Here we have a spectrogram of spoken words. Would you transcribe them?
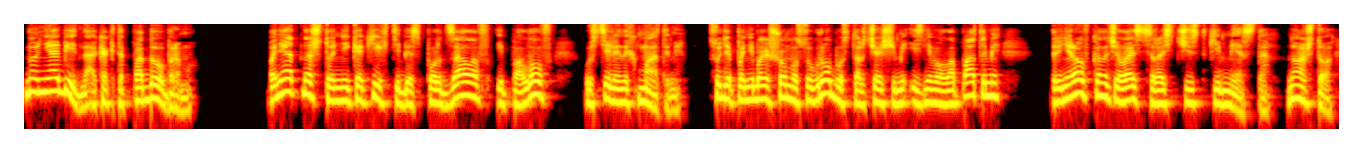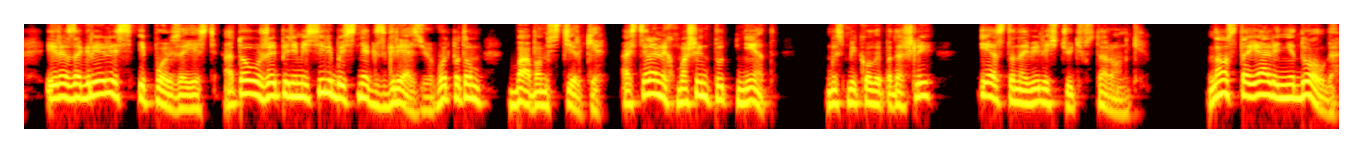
Но не обидно, а как-то по-доброму. Понятно, что никаких тебе спортзалов и полов, устеленных матами. Судя по небольшому сугробу с торчащими из него лопатами, тренировка началась с расчистки места. Ну а что, и разогрелись, и польза есть. А то уже перемесили бы снег с грязью. Вот потом бабам стирки. А стиральных машин тут нет. Мы с Миколой подошли и остановились чуть в сторонке. Но стояли недолго.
